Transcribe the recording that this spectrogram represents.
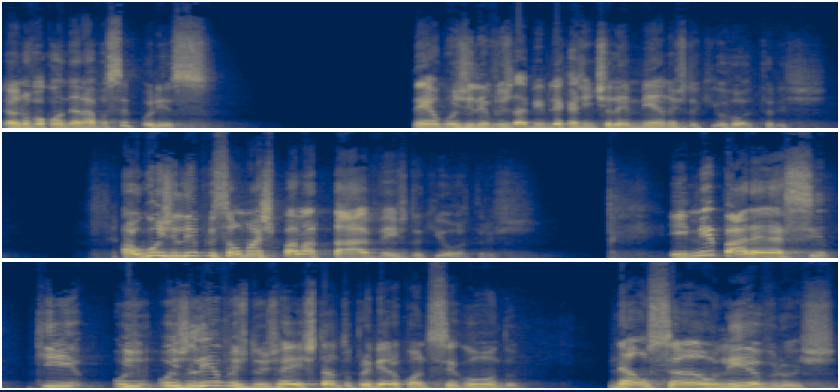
Eu não vou condenar você por isso. Tem alguns livros da Bíblia que a gente lê menos do que outros. Alguns livros são mais palatáveis do que outros. E me parece que os, os livros dos reis, tanto o primeiro quanto o segundo, não são livros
